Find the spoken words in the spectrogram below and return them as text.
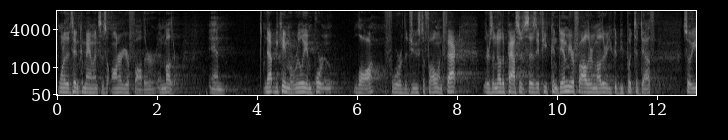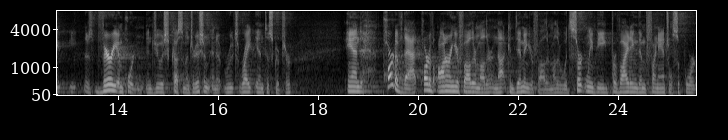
one of the Ten Commandments is honor your father and mother. And that became a really important law for the Jews to follow. In fact, there's another passage that says if you condemn your father and mother, you could be put to death. So you, you, it's very important in Jewish custom and tradition, and it roots right into Scripture. And part of that, part of honoring your father and mother and not condemning your father and mother, would certainly be providing them financial support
